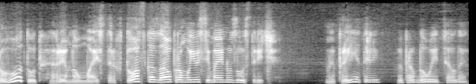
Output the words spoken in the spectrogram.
Чого тут? гримнув майстер. Хто сказав про мою сімейну зустріч? Ми приятелі, виправдовується Олег.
